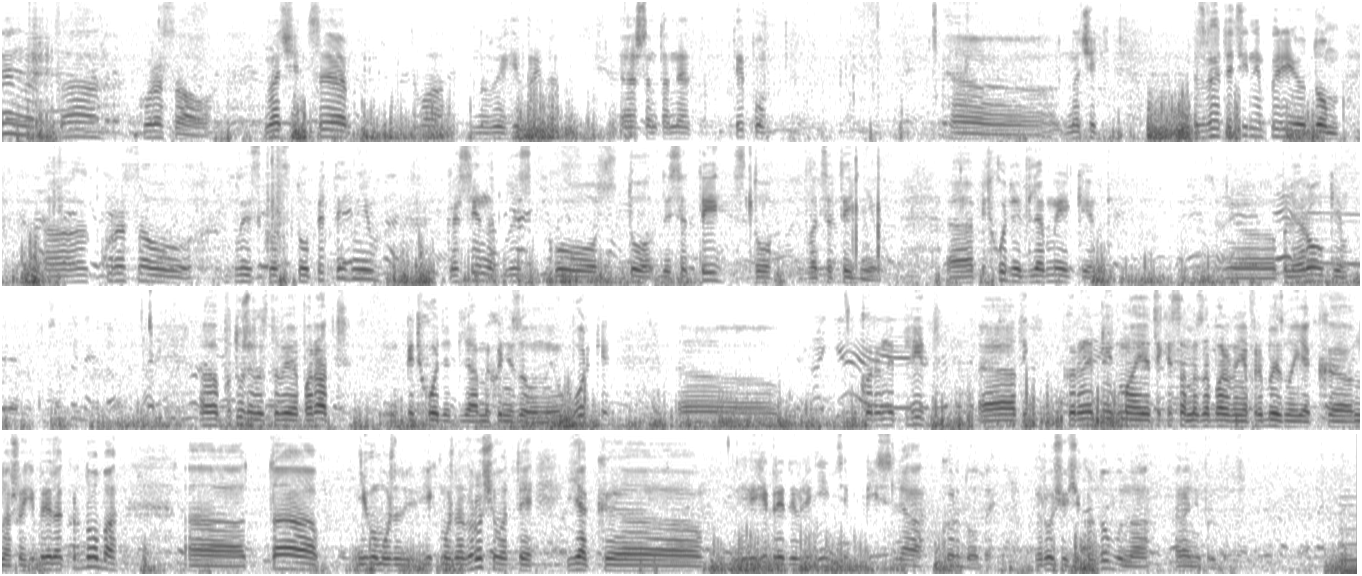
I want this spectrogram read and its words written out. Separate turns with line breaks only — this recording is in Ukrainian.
Сена та Курасао. Значить, це два нових гібрида е, шантане типу. Е, Значить, з вегетаційним періодом е, Курасао близько 105 днів, Касина близько 110-120 днів. Підходять для мийки, поліровки. Е, Потужний листовий апарат підходить для механізованої уборки. Е, Коренеплід, е, коренеплід має таке саме забарвлення приблизно, як в нашого гібрида Кордоба. Та його можна, їх можна вирощувати як гібриди в лінійці після кордоби, вирощуючи кордобу на ранню продукцію.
